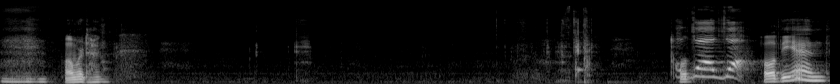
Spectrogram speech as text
One more time. Hold, hold the end.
